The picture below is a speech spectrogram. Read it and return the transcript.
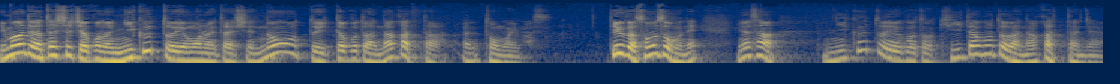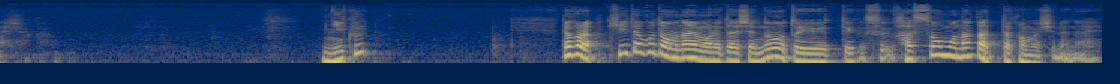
今まで私たちはこの肉というものに対してノーと言ったことはなかったと思います。っていうかそもそもね、皆さん、肉ということを聞いたことがなかったんじゃないでしょう。肉？だから聞いたこともないものに対してノーというって発想もなかったかもしれない。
